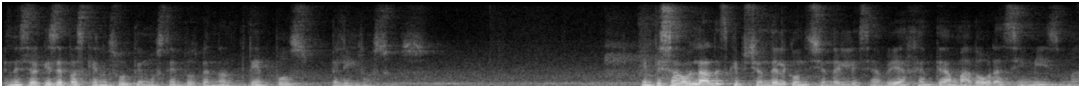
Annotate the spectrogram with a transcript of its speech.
es necesario que sepas que en los últimos tiempos vendrán tiempos peligrosos. Empezaba a hablar la descripción de la condición de la iglesia. Había gente amadora a sí misma,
